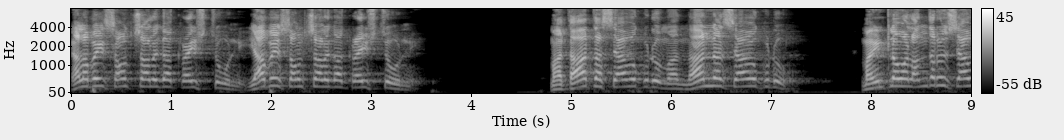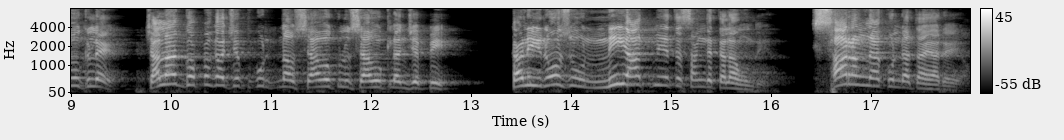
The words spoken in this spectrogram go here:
నలభై సంవత్సరాలుగా క్రైస్తవుణ్ణి యాభై సంవత్సరాలుగా క్రైస్తవుణ్ణి. మా తాత సేవకుడు మా నాన్న సేవకుడు మా ఇంట్లో వాళ్ళందరూ సేవకులే. చాలా గొప్పగా చెప్పుకుంటున్నావు సేవకులు సేవకులు అని చెప్పి. కానీ ఈరోజు నీ ఆత్మీయత సంగతి ఎలా ఉంది? సారం లేకుండా తయారయ్యావు.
